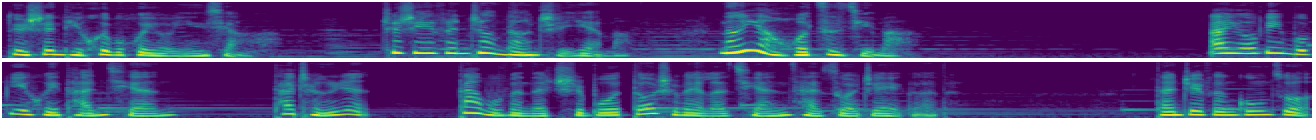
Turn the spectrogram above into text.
对身体会不会有影响啊？这是一份正当职业吗？能养活自己吗？阿尤并不避讳谈钱，他承认，大部分的吃播都是为了钱才做这个的。但这份工作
